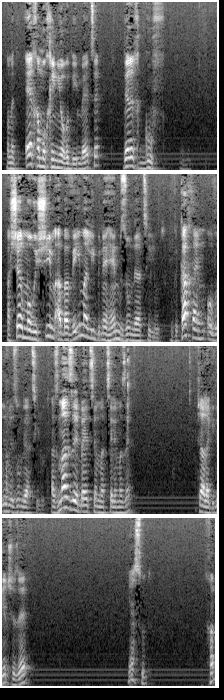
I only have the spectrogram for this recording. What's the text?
זאת אומרת, איך המוחין יורדים בעצם? דרך גוף. אשר מורישים אבא ואמא לבניהם זון דאצילות. וככה הם עוברים לזון דאצילות. אז מה זה בעצם הצלם הזה? אפשר להגדיר שזה יסות. נכון?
